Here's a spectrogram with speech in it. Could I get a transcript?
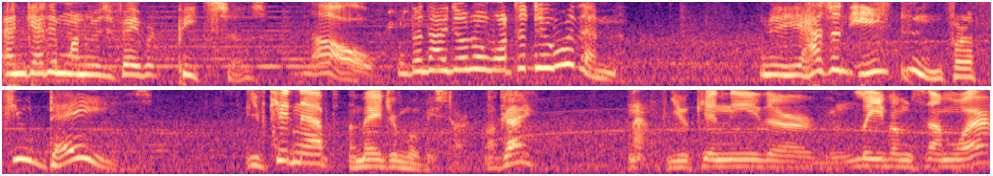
and get him one of his favorite pizzas? No. Well, then I don't know what to do with him. I mean, he hasn't eaten for a few days. You've kidnapped a major movie star, okay? Now, you can either leave him somewhere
